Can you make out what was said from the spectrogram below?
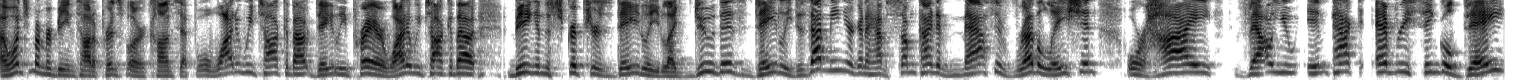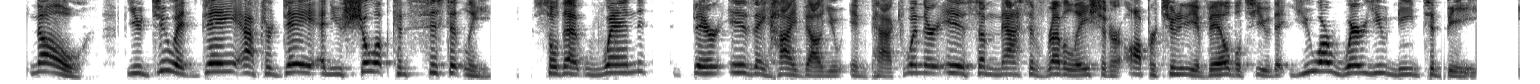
I once remember being taught a principle or a concept. Well, why do we talk about daily prayer? Why do we talk about being in the scriptures daily? Like, do this daily. Does that mean you're going to have some kind of massive revelation or high value impact every single day? No, you do it day after day and you show up consistently so that when there is a high value impact, when there is some massive revelation or opportunity available to you, that you are where you need to be.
